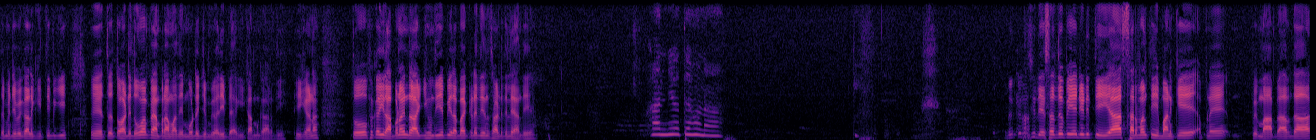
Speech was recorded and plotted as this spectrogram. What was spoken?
ਤੇ ਮੈਂ ਜਿਵੇਂ ਗੱਲ ਕੀਤੀ ਵੀ ਕਿ ਅ, ਤੇ ਤੁਹਾਡੇ ਦੋਵਾਂ ਭੈਣ ਭਰਾਵਾਂ ਦੇ ਮੋਢੇ ਜ਼ਿੰਮੇਵਾਰੀ ਪੈ ਗਈ ਕੰਮਕਾਰ ਦੀ ਠੀਕ ਹੈ ਨਾ? ਤੋ ਫਿਰ ਕਦੀ ਰੱਬ ਨਾਲ ਵੀ ਨਾਰਾਜ਼ਗੀ ਹੁੰਦੀ ਹੈ ਵੀ ਰੱਬਾ ਕਿਹੜੇ ਦਿਨ ਸਾਡੇ ਤੇ ਲਿਆਂਦੇ ਆ? ਹਾਂਜੀ ਉਹ ਤੇ ਹੁਣ ਬਿਲਕੁਲ ਤੁਸੀਂ ਦੇਖ ਸਕਦੇ ਹੋ ਵੀ ਇਹ ਜਿਹੜੀ ਧੀ ਆ ਸਰਵਨ ਧੀ ਬਣ ਕੇ ਆਪਣੇ ਮਾਪੇ ਦਾ ਅ,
